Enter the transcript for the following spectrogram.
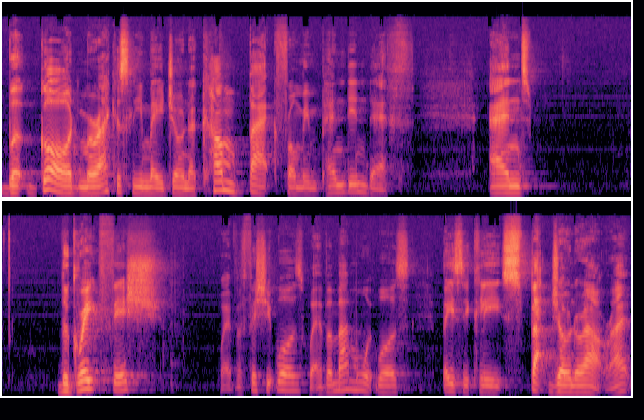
but God miraculously made Jonah come back from impending death. And the great fish, whatever fish it was, whatever mammal it was, basically spat Jonah out, right?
